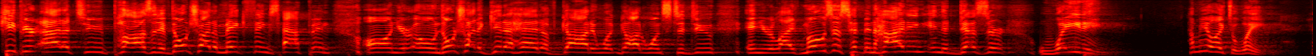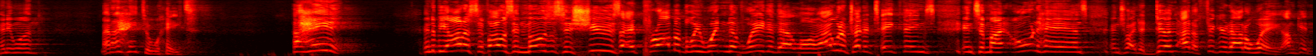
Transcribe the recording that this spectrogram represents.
Keep your attitude positive. Don't try to make things happen on your own. Don't try to get ahead of God and what God wants to do in your life. Moses had been hiding in the desert waiting. How many of you like to wait? Anyone? Man, I hate to wait. I hate it. And to be honest, if I was in Moses' shoes, I probably wouldn't have waited that long. I would have tried to take things into my own hands and tried to do I'd have figured out a way. I'm getting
